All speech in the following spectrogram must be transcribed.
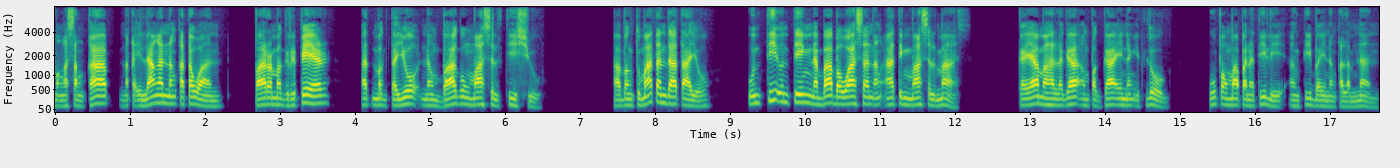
mga sangkap na kailangan ng katawan para mag-repair at magtayo ng bagong muscle tissue. Habang tumatanda tayo, unti-unting nababawasan ang ating muscle mass, kaya mahalaga ang pagkain ng itlog upang mapanatili ang tibay ng kalamnan.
